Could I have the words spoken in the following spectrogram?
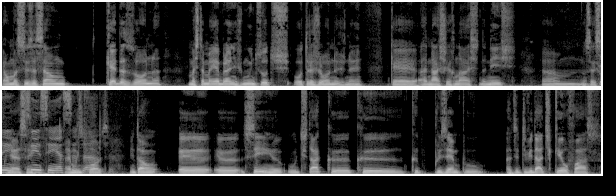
é uma associação que é da zona, mas também abrange muitas outras zonas, né? Que é a Nasce e Renasce, da Niche. Hum, não sei se sim, conhecem. Sim, sim, essa É muito já- forte. Então, é, é, sim, o destaque que, que, que, por exemplo, as atividades que eu faço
